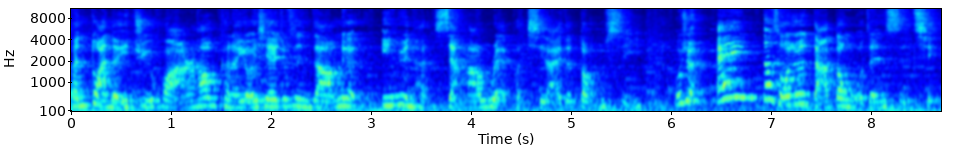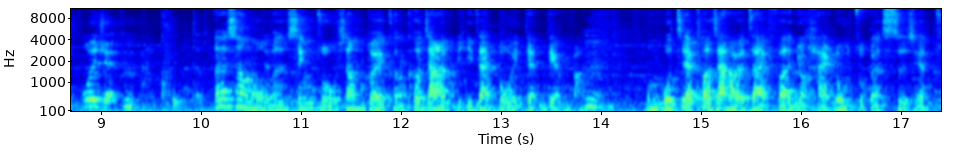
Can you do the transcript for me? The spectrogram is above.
很短的一句话，然后可能有一些就是你知道那个音韵很像，然后 rap 起来的东西，我觉得哎、欸，那时候就是打动我这件事情，我也觉得嗯蛮酷的。而且像我们新竹相对可能客家人比例再多一点点吧。嗯。我我记得客家还会再分有海陆族跟四线族，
